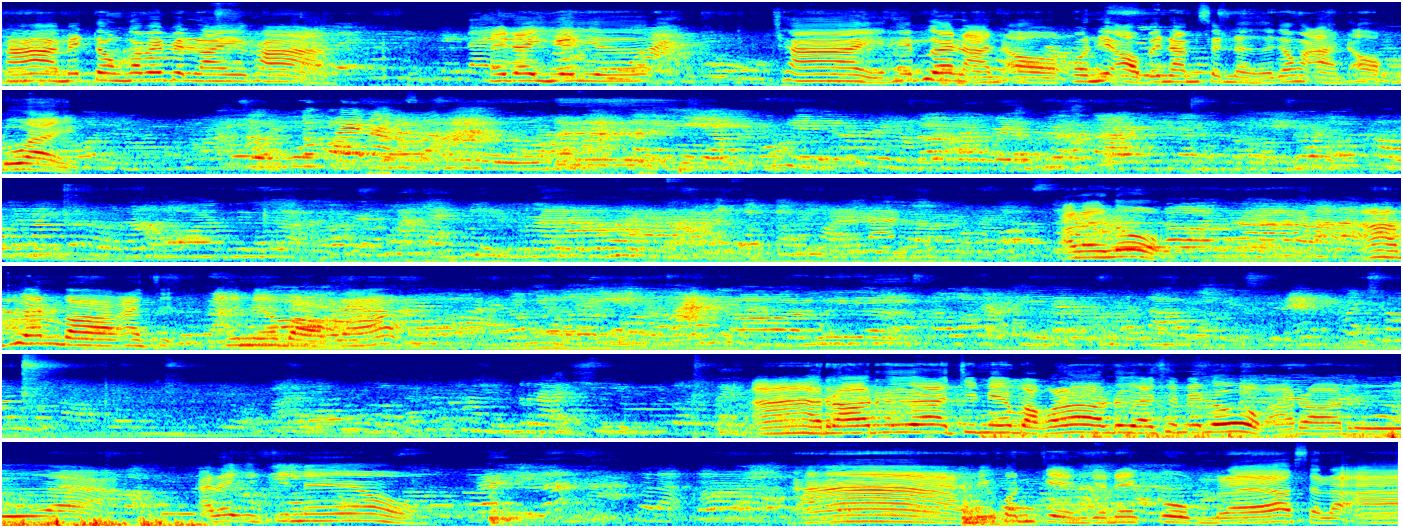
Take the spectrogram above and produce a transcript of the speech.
ค่ะ ไม่ตรงก็ไม่เป็นไรค่ะ ให้ได้เยอะๆ ใช่ ให้เพื่อนอ่านออก คนที่ออกไปนำเสนอต้องอ่านออกด้วยอะไรลูก อ่าเพื่อนบอกอะจีเมลบอกแล้วอ่ารอเรือจีเมลบอกว่ารอเรือใช่ไหมลูกอ่ารอเรือ อะไรอีกจีเมลอ่ามีคนเก่งอยู่ในกลุ่มแล้วสระอา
